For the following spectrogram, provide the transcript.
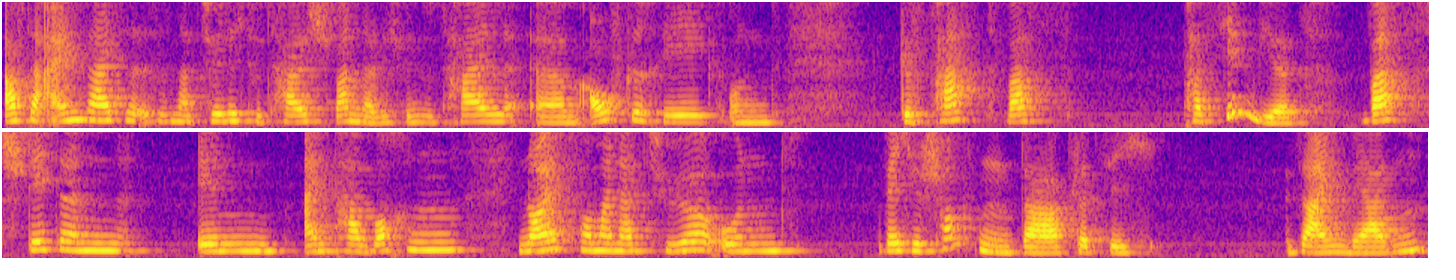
auf der einen Seite ist es natürlich total spannend. Also ich bin total ähm, aufgeregt und gefasst, was passieren wird. Was steht denn in ein paar Wochen Neues vor meiner Tür und welche Chancen da plötzlich sein werden.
